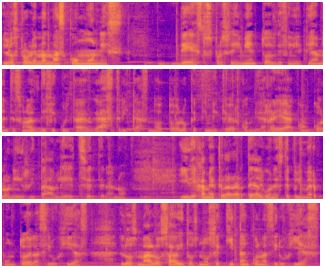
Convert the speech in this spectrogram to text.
Los problemas más comunes de estos procedimientos definitivamente son las dificultades gástricas, ¿no? Todo lo que tiene que ver con diarrea, con colon irritable, etcétera, ¿no? Y déjame aclararte algo en este primer punto de las cirugías. Los malos hábitos no se quitan con las cirugías,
